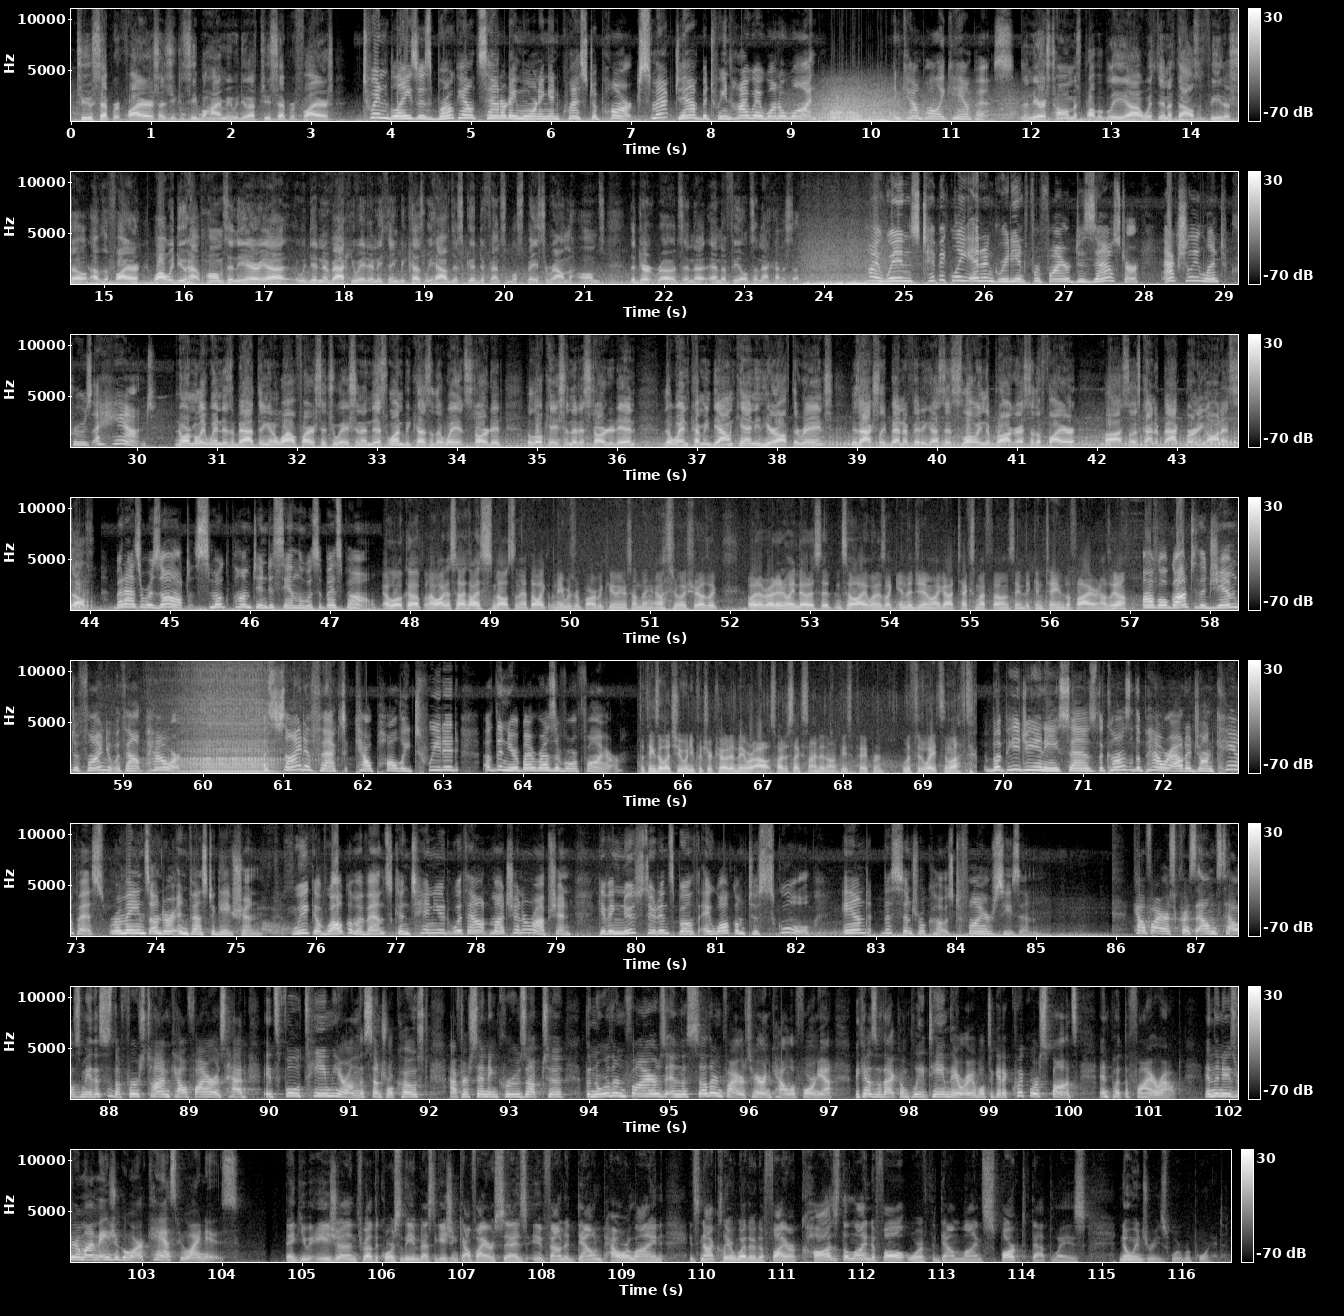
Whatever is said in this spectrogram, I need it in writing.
Two separate fires, as you can see behind me, we do have two separate fires. Twin blazes broke out Saturday morning in Cuesta Park, smack dab between Highway 101 and Cal Poly campus. The nearest home is probably uh, within a thousand feet or so of the fire. While we do have homes in the area, we didn't evacuate anything because we have this good defensible space around the homes, the dirt roads and the, and the fields and that kind of stuff. High winds, typically an ingredient for fire disaster, actually lent crews a hand. Normally wind is a bad thing in a wildfire situation and this one because of the way it started, the location that it started in, the wind coming down canyon here off the range is actually benefiting us. It's slowing the progress of the fire uh, so it's kind of backburning on itself. But as a result, smoke pumped into San Luis Obispo. I woke up and I walked outside. I thought I smelled something. I thought like the neighbors were barbecuing or something. I wasn't really sure. I was like, whatever. I didn't really notice it until I when I was like in the gym. I got a text on my phone saying they contained the fire, and I was like, oh. Ogle got to the gym to find it without power. A side effect, Cal Poly tweeted, of the nearby reservoir fire. The things that let you when you put your code in, they were out, so I just like signed it on a piece of paper, lifted weights and left. But PG&E says the cause of the power outage on campus remains under investigation. Week of welcome events continued without much interruption, giving new students both a welcome to school and the Central Coast fire season. CAL FIRE's Chris Elms tells me this is the first time CAL FIRE has had its full team here on the Central Coast after sending crews up to the northern fires and the southern fires here in California. Because of that complete team, they were able to get a quick response and put the fire out. In the newsroom, I'm Asia Gore, KSBY News. Thank you, Asia. And throughout the course of the investigation, CAL FIRE says it found a down power line. It's not clear whether the fire caused the line to fall or if the down line sparked that blaze. No injuries were reported.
